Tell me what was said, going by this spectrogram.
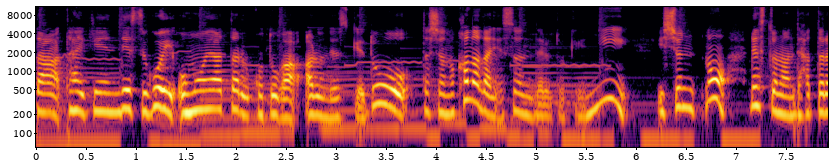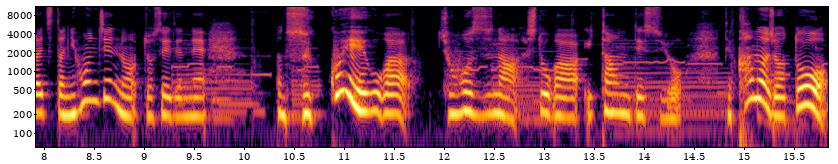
た体験ですごい思い当たることがあるんですけど私あのカナダに住んでる時に一緒のレストランで働いてた日本人の女性でねあのすっごい英語が上手な人がいたんですよ。で彼女と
